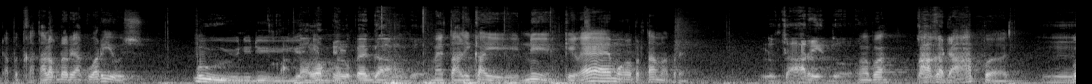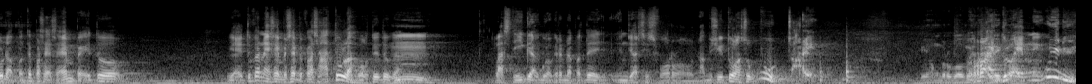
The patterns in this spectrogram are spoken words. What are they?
Dapat katalog dari Aquarius. Uh, ini dia. Toloknya lu pegang tuh Metallica ini, Kill Em pertama, friend lu cari tuh apa? Kagak dapet. Gue dapetnya pas SMP itu. Ya itu kan SMP SMP kelas 1 lah waktu itu kan. Hmm. kelas 3 gue akhirnya dapetnya Injustice for All. Habis itu langsung uh cari yang berbau right Metallica line nih widih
